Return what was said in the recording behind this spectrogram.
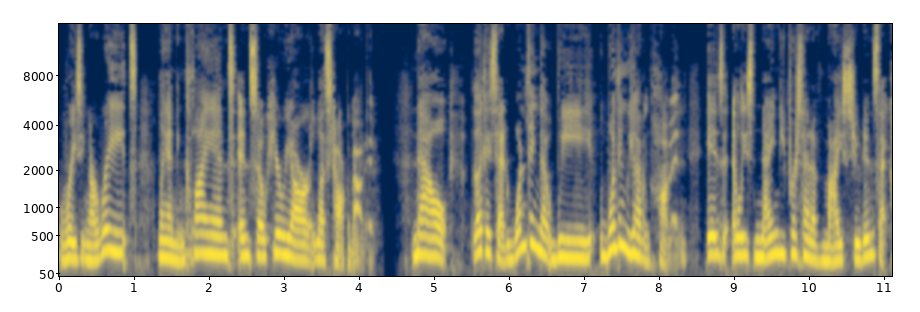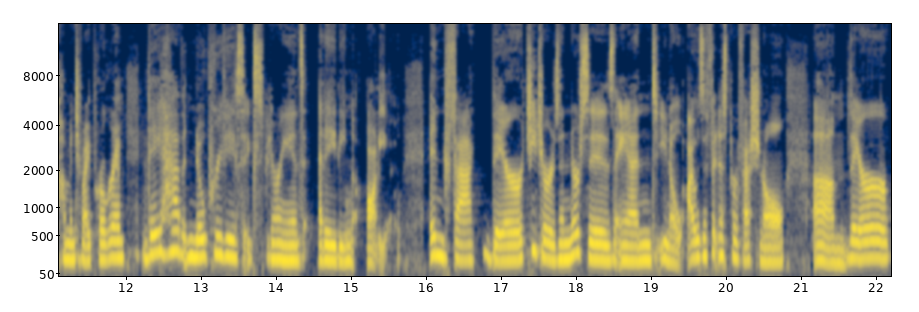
raising our rates, landing clients. And so here we are. Let's talk about it. Now, like I said, one thing that we, one thing we have in common is at least 90% of my students that come into my program, they have no previous experience editing audio. In fact, they're teachers and nurses and, you know, I was a fitness professional. Um, they're,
